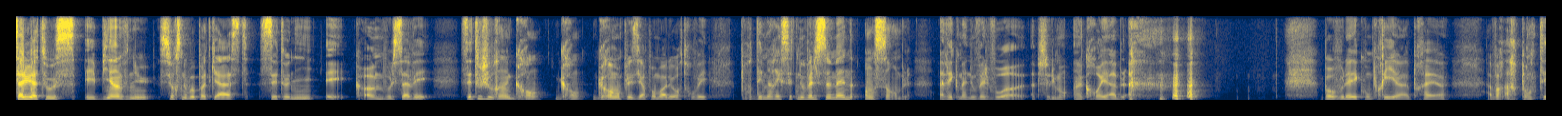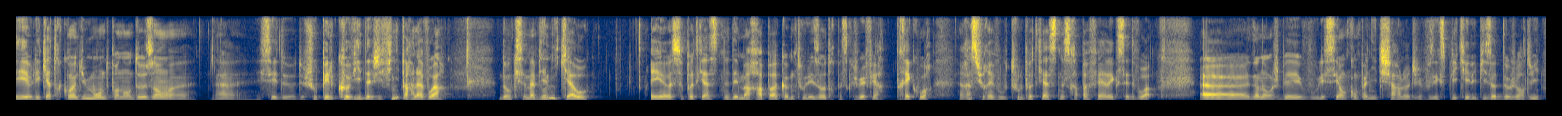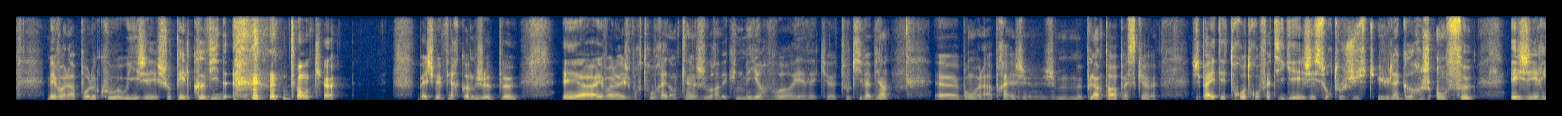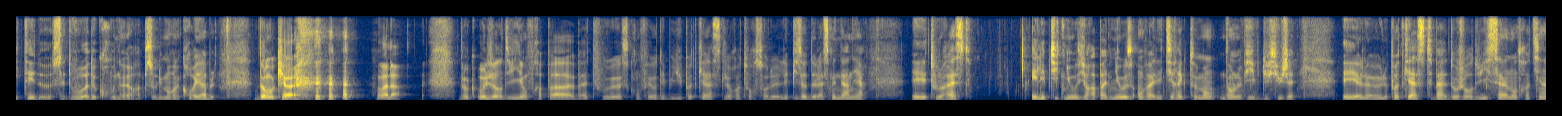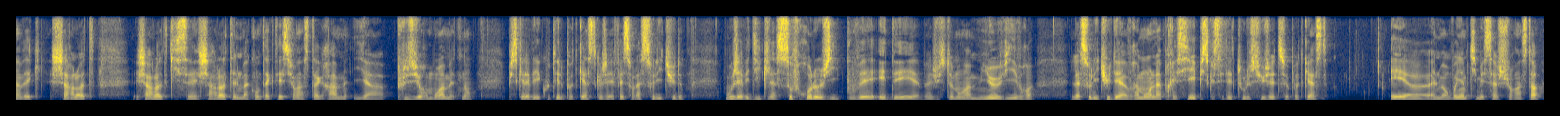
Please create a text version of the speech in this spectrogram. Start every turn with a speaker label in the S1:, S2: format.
S1: Salut à tous et bienvenue sur ce nouveau podcast. C'est Tony et comme vous le savez, c'est toujours un grand, grand, grand plaisir pour moi de vous retrouver pour démarrer cette nouvelle semaine ensemble avec ma nouvelle voix absolument incroyable. bon, vous l'avez compris, après euh, avoir arpenté les quatre coins du monde pendant deux ans, euh, à essayer de, de choper le Covid, j'ai fini par l'avoir. Donc ça m'a bien mis KO. Et euh, ce podcast ne démarrera pas comme tous les autres parce que je vais faire très court. Rassurez-vous, tout le podcast ne sera pas fait avec cette voix. Euh, non, non, je vais vous laisser en compagnie de Charlotte. Je vais vous expliquer l'épisode d'aujourd'hui. Mais voilà, pour le coup, oui, j'ai chopé le Covid. Donc, euh, ben, je vais faire comme je peux. Et, et, voilà, je vous retrouverai dans 15 jours avec une meilleure voix et avec tout qui va bien. Euh, bon voilà, après je, je me plains pas parce que j'ai pas été trop trop fatigué, j'ai surtout juste eu la gorge en feu et j'ai hérité de cette voix de crooner absolument incroyable. Donc euh, voilà. Donc aujourd'hui on fera pas bah, tout ce qu'on fait au début du podcast, le retour sur l'épisode de la semaine dernière et tout le reste. Et les petites news, il n'y aura pas de news, on va aller directement dans le vif du sujet. Et le, podcast bah, d'aujourd'hui, c'est un entretien avec Charlotte. Et Charlotte, qui c'est? Charlotte, elle m'a contacté sur Instagram il y a plusieurs mois maintenant, puisqu'elle avait écouté le podcast que j'avais fait sur la solitude, où j'avais dit que la sophrologie pouvait aider bah, justement à mieux vivre la solitude et à vraiment l'apprécier, puisque c'était tout le sujet de ce podcast. Et euh, elle m'a envoyé un petit message sur Insta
